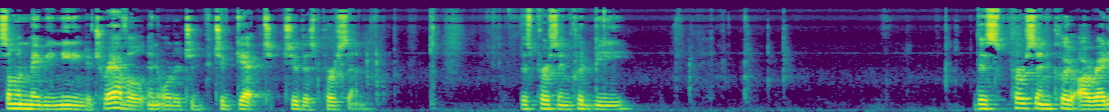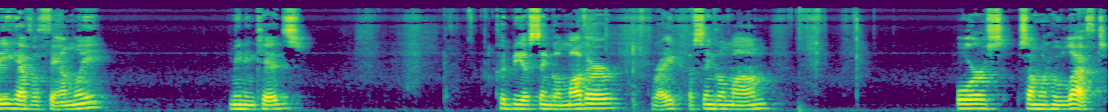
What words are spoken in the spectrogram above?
Someone may be needing to travel in order to, to get to this person. This person could be this person could already have a family, meaning kids. Could be a single mother, right? A single mom. Or someone who left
